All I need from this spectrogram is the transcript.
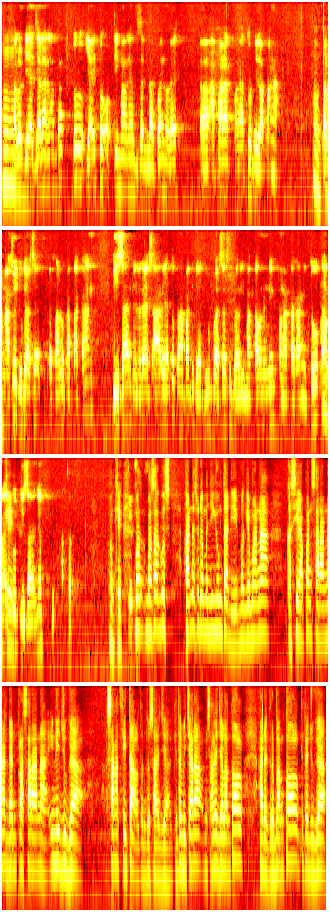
Hmm. Kalau dia jalan lambat itu, ya itu optimal yang bisa dilakukan oleh uh, aparat pengatur di lapangan. Okay. Termasuk juga saya selalu katakan desain dari rest area itu kenapa tidak diubah? Saya sudah lima tahun ini mengatakan itu karena okay. itu desainnya macet. Oke, okay. Mas, Mas Agus, Anda sudah menyinggung tadi bagaimana kesiapan sarana dan prasarana ini juga sangat vital tentu saja. Kita bicara misalnya jalan tol, ada gerbang tol, kita juga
